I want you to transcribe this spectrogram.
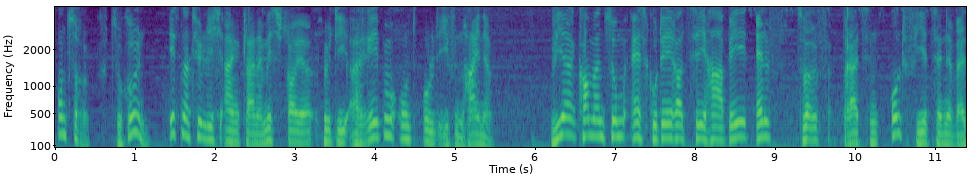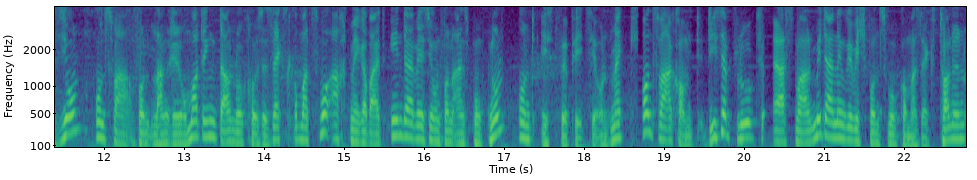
und zurück zu grün ist natürlich ein kleiner Miststreuer für die Reben- und Olivenhaine. Wir kommen zum Escudera CHB 11, 12, 13 und 14 Version und zwar von Langreo Modding, Downloadgröße 6,28 MB in der Version von 1.0 und ist für PC und Mac. Und zwar kommt dieser Flug erstmal mit einem Gewicht von 2,6 Tonnen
